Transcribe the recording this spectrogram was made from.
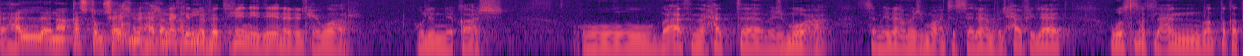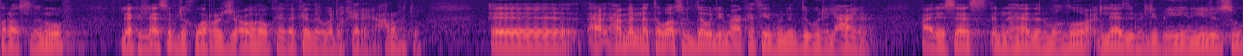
آه، هل ناقشتم شيء من هذا إحنا القبيل؟ إحنا كنا فاتحين إيدينا للحوار وللنقاش. وبعثنا حتى مجموعة سميناها مجموعة السلام بالحافلات وصلت لعند منطقة راس لنوف لكن للأسف الإخوان رجعوها وكذا كذا والى آخره عرفتوا؟ آه عملنا تواصل دولي مع كثير من الدول العالم على أساس أن هذا الموضوع لازم الليبيين يجلسوا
